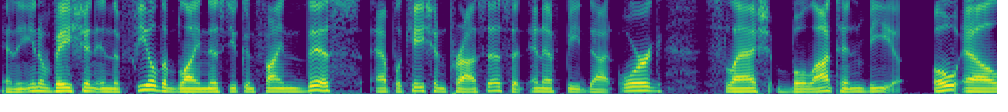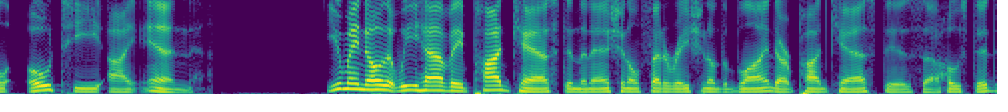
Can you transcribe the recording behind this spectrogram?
and the innovation in the field of blindness. You can find this application process at nfb.org slash Bolotin, B O L O T I N. You may know that we have a podcast in the National Federation of the Blind. Our podcast is uh, hosted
